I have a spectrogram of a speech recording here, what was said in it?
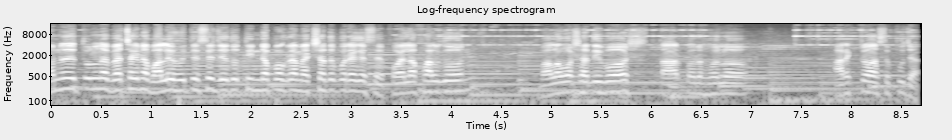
অন্যদের তুলনায় বেচা কিনা ভালোই হইতেছে, যেহেতু তিনটা প্রোগ্রাম একসাথে পড়ে গেছে। পয়লা ফাল্গুন, ভালোবাসা দিবস, তারপর হলো আরেকটা আছে পূজা।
